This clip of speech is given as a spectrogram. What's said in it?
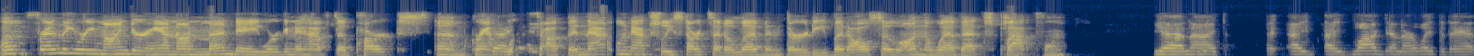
Um, friendly reminder, and on Monday, we're gonna have the Parks, um, grant yeah. workshop, and that one actually starts at eleven thirty, but also on the WebEx platform. Yeah, and I, I- I, logged in early today. I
